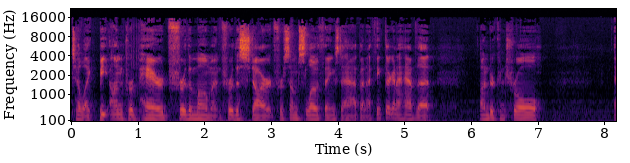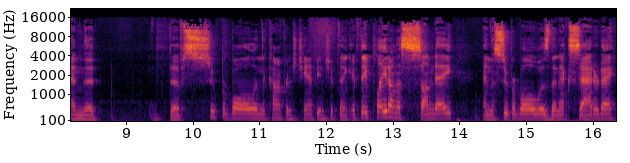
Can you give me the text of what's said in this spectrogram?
to like be unprepared for the moment, for the start, for some slow things to happen. I think they're gonna have that under control, and the the Super Bowl and the conference championship thing, if they played on a Sunday and the Super Bowl was the next Saturday,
